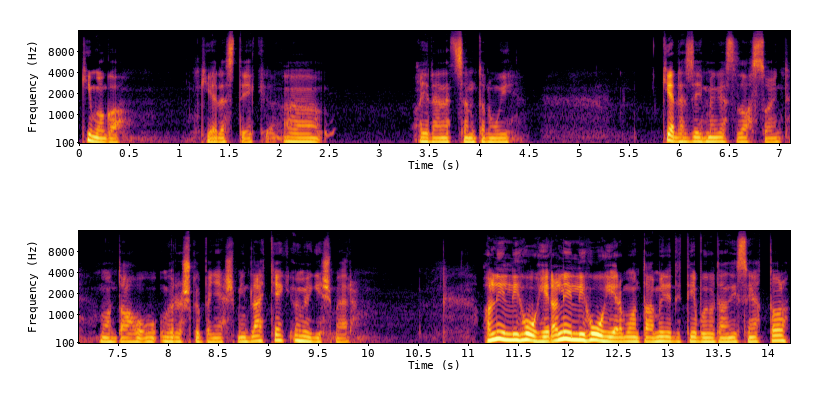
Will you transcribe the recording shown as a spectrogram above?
Ki maga? kérdezték a jelenet szemtanúi. Kérdezzék meg ezt az asszonyt, mondta a vörös köpenyes, mint látják, ő megismer. A Lilli hóhér, a Lilli hóhér, mondta a Milady tébolyultan iszonyattól,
